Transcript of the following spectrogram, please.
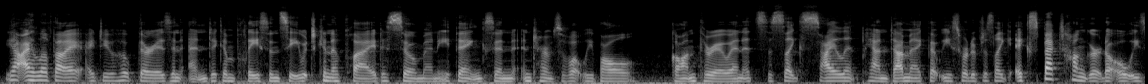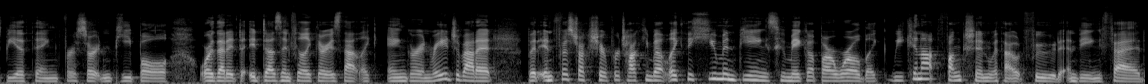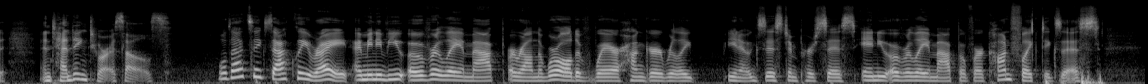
Yeah, I love that. I, I do hope there is an end to complacency, which can apply to so many things in, in terms of what we've all gone through and it's this like silent pandemic that we sort of just like expect hunger to always be a thing for certain people or that it, it doesn't feel like there is that like anger and rage about it. But infrastructure if we're talking about like the human beings who make up our world like we cannot function without food and being fed and tending to ourselves. Well that's exactly right. I mean if you overlay a map around the world of where hunger really you know exists and persists and you overlay a map of where conflict exists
